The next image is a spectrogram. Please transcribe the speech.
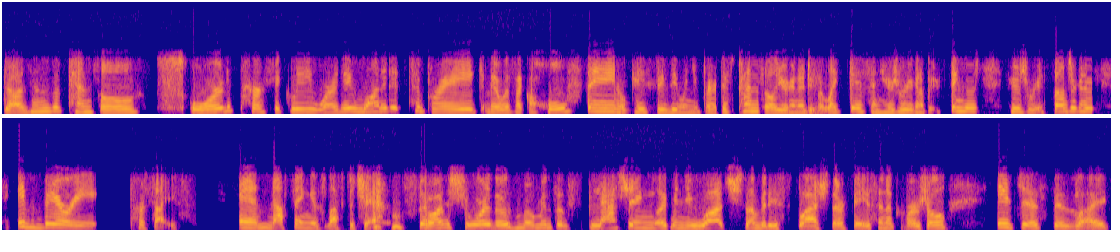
dozens of pencils scored perfectly where they wanted it to break. There was like a whole thing. Okay, Susie, when you break this pencil, you're going to do it like this, and here's where you're going to put your fingers. Here's where your thumbs are going to be. It's very precise and nothing is left to chance. So I'm sure those moments of splashing, like when you watch somebody splash their face in a commercial, it just is like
